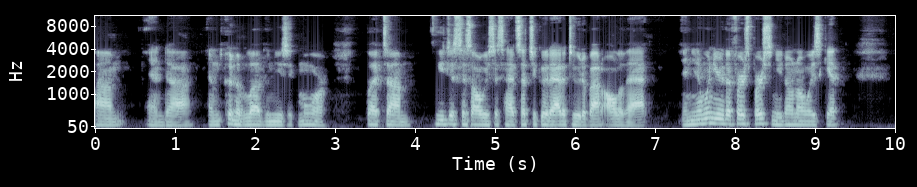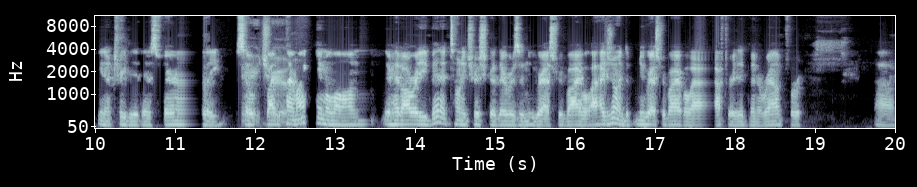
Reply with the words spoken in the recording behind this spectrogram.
um, and uh, and couldn't have loved the music more. But um, he just has always just had such a good attitude about all of that. And you know, when you're the first person, you don't always get, you know, treated as fairly. So Very by the time I came along, there had already been a Tony Trischka. There was a Newgrass revival. I joined the Newgrass revival after it had been around for uh,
